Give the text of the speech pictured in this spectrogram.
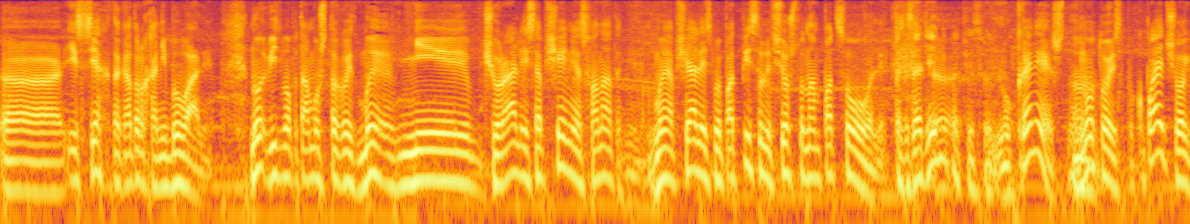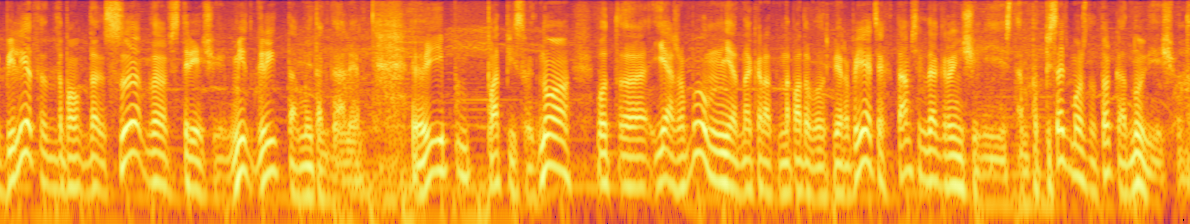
э, из всех, на которых они бывали. Ну, видимо, потому что говорит, мы не чурались общения с фанатами. Мы общались, мы подписывали все, что нам подсовывали. Так за деньги Э, подписывали? Ну, конечно. Ну, то есть покупает человек билет с встречи, мид, грит там и так далее. Э, И подписывает. Но вот э, я же был неоднократно на подобных мероприятиях, там всегда ограничения есть. Там подписать можно только одну вещь. Вот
